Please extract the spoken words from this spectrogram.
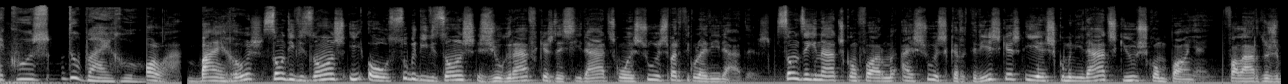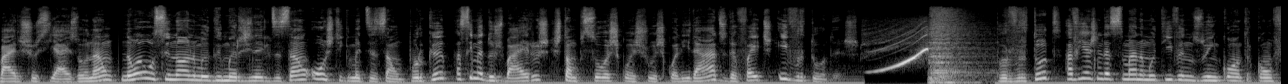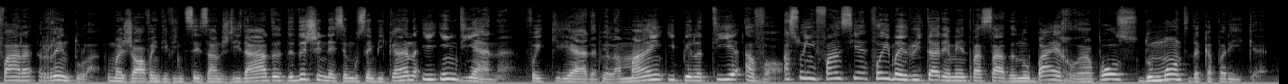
Ecos do Bairro. Olá, bairros são divisões e ou subdivisões geográficas das cidades com as suas particularidades. São designados conforme as suas características e as comunidades que os compõem. Falar dos bairros sociais ou não não é o sinônimo de marginalização ou estigmatização, porque acima dos bairros estão pessoas com as suas qualidades, defeitos e virtudes. Por virtude, a viagem da semana motiva-nos o encontro com Fara Rentula, uma jovem de 26 anos de idade, de descendência moçambicana e indiana. Foi criada pela mãe e pela tia-avó. A sua infância foi maioritariamente passada no bairro Raposo do Monte da Caparica.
